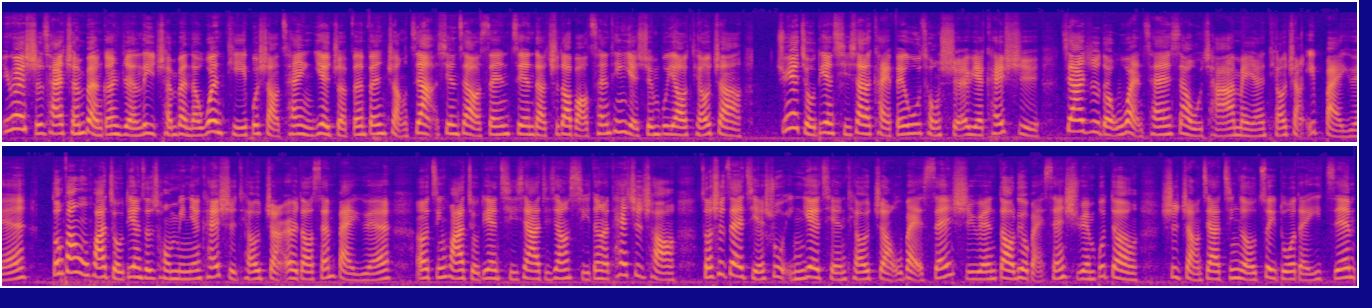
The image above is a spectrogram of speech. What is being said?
因为食材成本跟人力成本的问题，不少餐饮业者纷纷涨价。现在有三间的吃到饱餐厅也宣布要调涨。君悦酒店旗下的凯菲屋从十二月开始，假日的午晚餐、下午茶每人调涨一百元。东方文华酒店则从明年开始调涨二到三百元，而金华酒店旗下即将熄灯的泰市场，则是在结束营业前调涨五百三十元到六百三十元不等，是涨价金额最多的一间。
